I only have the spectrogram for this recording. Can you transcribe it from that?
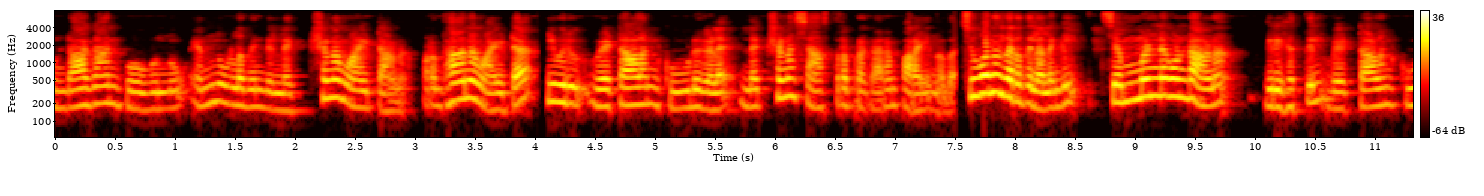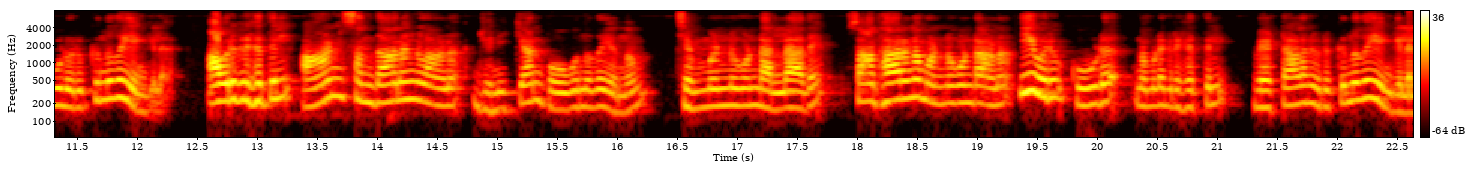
ഉണ്ടാകാൻ പോകുന്നു എന്നുള്ളതിന്റെ ലക്ഷണമായിട്ടാണ് പ്രധാനമായിട്ട് ഈ ഒരു വേട്ടാളൻ കൂടുകളെ ലക്ഷണശാസ്ത്ര പ്രകാരം പറയുന്നത്. ചുവന്ന നിറത്തിൽ അല്ലെങ്കിൽ ചെമ്മണ്ണ് കൊണ്ടാണ് ഗൃഹത്തിൽ വേട്ടാളൻ കൂടൊരുക്കുന്നത് എങ്കിൽ ആ ഒരു ഗൃഹത്തിൽ ആൺ സന്താനങ്ങളാണ് ജനിക്കാൻ പോകുന്നത് എന്നും ചെമ്മണ്ണ് കൊണ്ടല്ലാതെ സാധാരണ മണ്ണുകൊണ്ടാണ് ഈ ഒരു കൂട് നമ്മുടെ ഗൃഹത്തിൽ വേട്ടാളൻ ഒരുക്കുന്നത് എങ്കിൽ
